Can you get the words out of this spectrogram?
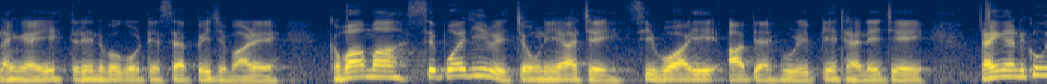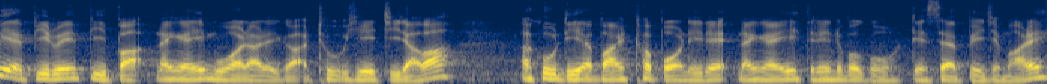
နိုင်ငံရေးသတင်းတစ်ပုဒ်ကိုတင်ဆက်ပေးကြပါမယ်။ကမ္ဘာမှာစစ်ပွဲကြီးတွေကြုံနေရချိန်စီးပွားရေးအားပြိုင်မှုတွေပြင်းထန်နေချိန်နိုင်ငံတစ်ခုရဲ့ပြည်တွင်းပြည်ပနိုင်ငံရေးမူဝါဒတွေကအထူးအရေးကြီးတာပါ။အခုဒီအပိုင်းထွက်ပေါ်နေတဲ့နိုင်ငံရေးသတင်းတစ်ပုဒ်ကိုတင်ဆက်ပေးကြပါမယ်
